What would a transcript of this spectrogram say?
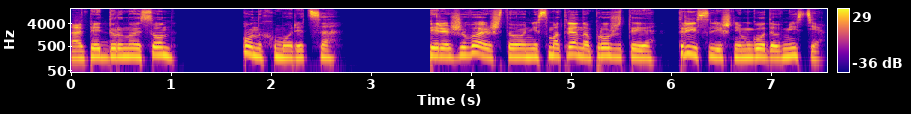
Опять дурной сон? Он хмурится. Переживаю, что, несмотря на прожитые три с лишним года вместе,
